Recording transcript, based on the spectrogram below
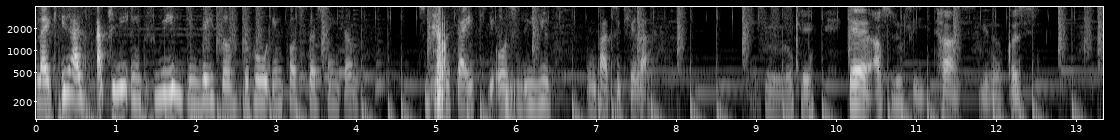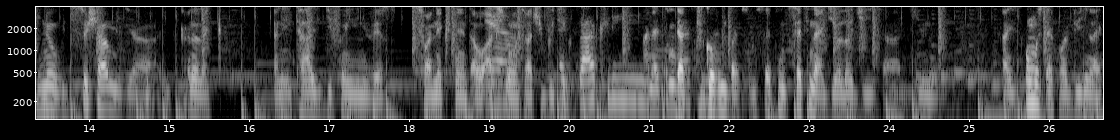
like it has actually increased the rate of the whole imposter syndrome to the society or to the youth in particular? Mm, okay. Yeah, absolutely. It has, you know, because, you know, with social media, it's kind of like an entirely different universe to an extent. I will actually want to attribute it. Exactly. And I think that's Exactly. governed by some certain certain ideologies and, you know, and it's almost like we're building like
